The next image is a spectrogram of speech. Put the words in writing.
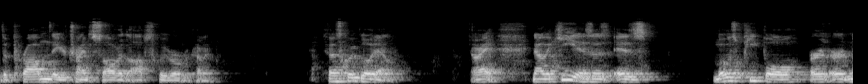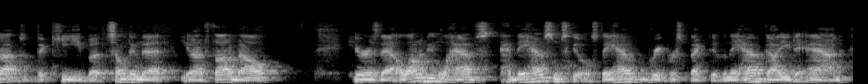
the problem that you're trying to solve or the obstacle you're overcoming. So that's a quick lowdown. All right. Now the key is is, is most people, or, or not the key, but something that you know I've thought about here is that a lot of people have they have some skills, they have great perspective, and they have value to add.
